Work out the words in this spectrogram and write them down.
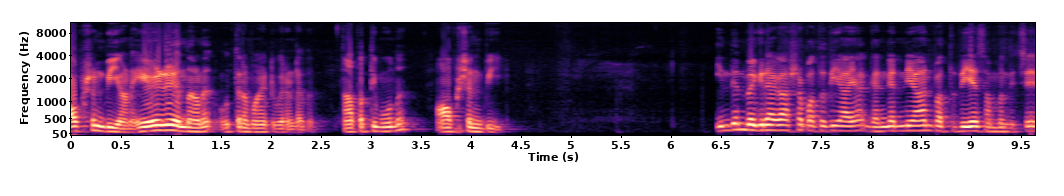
ഓപ്ഷൻ ബി ആണ്. ഏഴ് എന്നാണ് ഉത്തരമായിട്ട് വരേണ്ടത്. നാൽപ്പത്തി മൂന്ന് ഓപ്ഷൻ ബി. ഇന്ത്യൻ ബഹിരാകാശ പദ്ധതിയായ ഗംഗന്യാൻ പദ്ധതിയെ സംബന്ധിച്ച്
